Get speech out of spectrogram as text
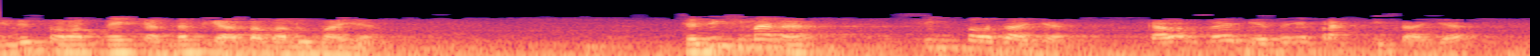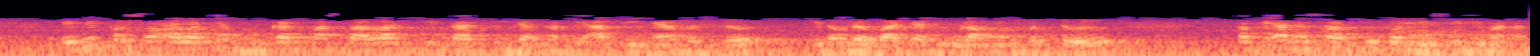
Jadi sholat nekat, tapi nggak apa-apa lumayan. Jadi gimana? Simple saja. Kalau saya biasanya praktis saja. Ini persoalannya bukan masalah kita tidak ngerti artinya betul. Kita udah baca diulang-ulang betul. Tapi ada satu kondisi di mana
